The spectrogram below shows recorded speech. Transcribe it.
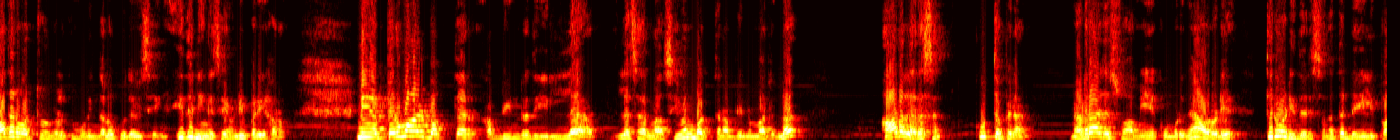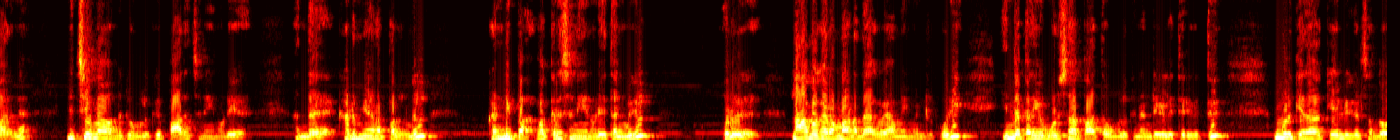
ஆதரவற்றவர்களுக்கு முடிந்த அளவுக்கு உதவி செய்யுங்க. இது நீங்க செய்ய வேண்டிய பரிகாரம். நீங்க பெருமாள் பக்தர் அப்படின்றது இல்ல இல்ல சார் நான் சிவன் பக்தன் அப்படின்ற மாதிரி இருந்தா ஆடலரசன் கூத்தபிரான் நடராஜ சுவாமியை கும்பிடுங்க. அவருடைய திருவடி தரிசனத்தை டெய்லி பாருங்க. நிச்சயமா வந்துட்டு உங்களுக்கு பாதச்சனையினுடைய அந்த கடுமையான பலன்கள் கண்டிப்பா வக்ரசனையினுடைய தன்மைகள் ஒரு லாபகரமானதாகவே அமையும் என்று கூறி இந்த பதிவை முழுசா பார்த்த உங்களுக்கு நன்றிகளை தெரிவித்து உங்களுக்கு ஏதாவது கேள்விகள் சந்தோ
